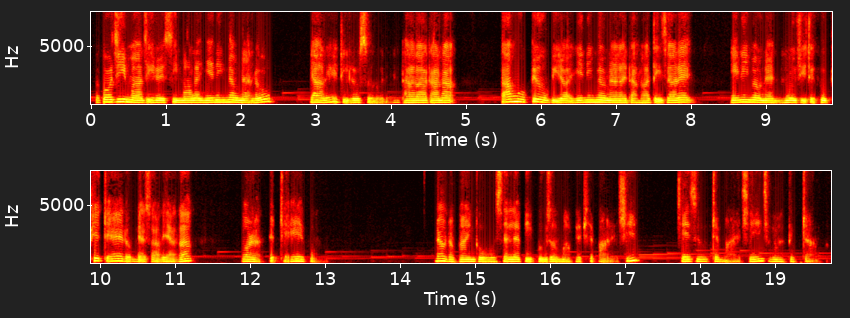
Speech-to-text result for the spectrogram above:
အကိုကြီးအမကြီးတွေစီမှာလည်းယင်းနှီးမြောက်နေလို့ရတယ်ဒီလိုဆိုလို့ဒါကဒါနတားမှုပြုတ်ပြီးတော့ယင်းနှီးမြောက်နေလိုက်တာကတေချာတဲ့ယင်းနှီးမြောက်နေမှုကြီးတစ်ခုဖြစ်တယ်လို့မြတ်စွာဘုရားကဟောတာဖြစ်တယ်ပေါ့ နောက်တစ်ပိုင်းကိုဆက်လက်ပြီးပူဇော်မှာပဲဖြစ်ပါတယ်ရှင်။ကျေးဇူးတင်ပါတယ်ရှင်ကျွန်တော်တို့တာပါ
